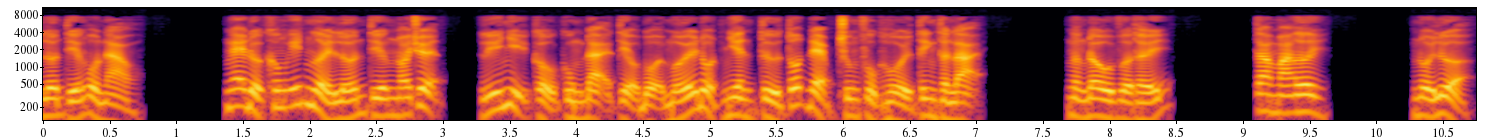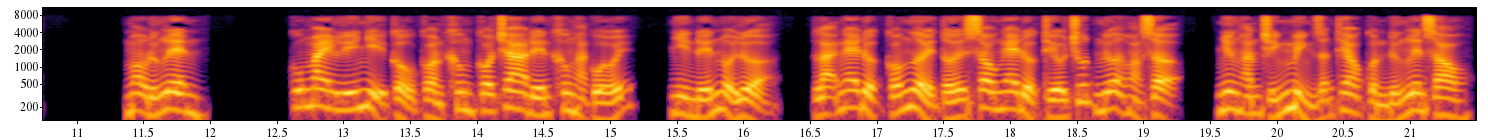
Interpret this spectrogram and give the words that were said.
lớn tiếng ồn ào. Nghe được không ít người lớn tiếng nói chuyện, lý nhị cầu cùng đại tiểu bội mới đột nhiên từ tốt đẹp trung phục hồi tinh thần lại. ngẩng đầu vừa thấy. Ta ma ơi! Nổi lửa! Mau đứng lên! Cũng may lý nhị Cẩu còn không có cha đến không hạt cuối, nhìn đến nổi lửa, lại nghe được có người tới sau nghe được thiếu chút nữa hoảng sợ, nhưng hắn chính mình dẫn theo quần đứng lên sau,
